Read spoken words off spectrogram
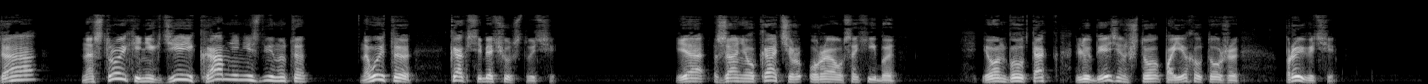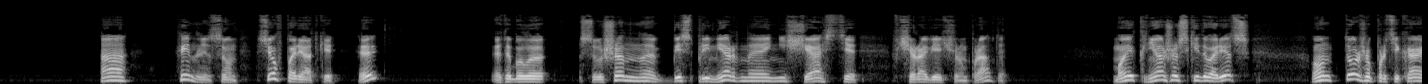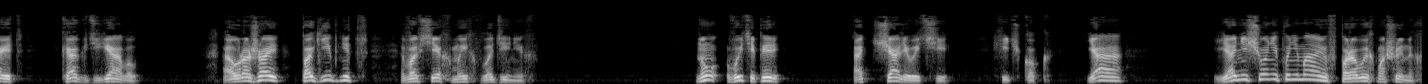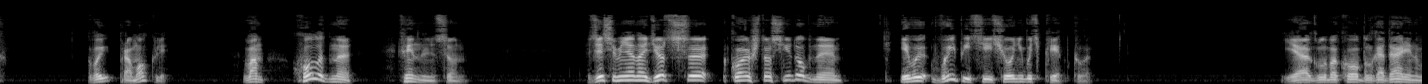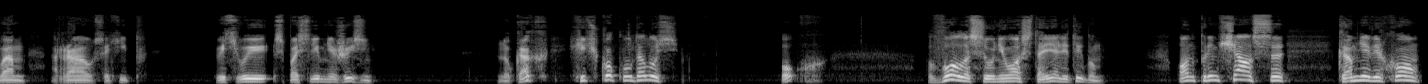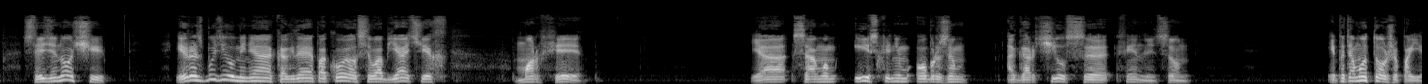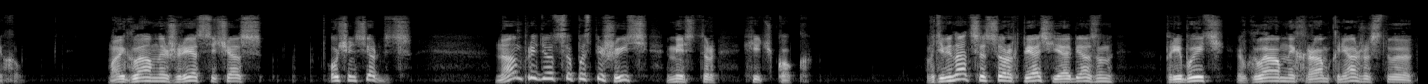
Да, на стройке нигде и камня не сдвинуто. Но вы-то как себя чувствуете? Я занял катер у Рау Сахиба, и он был так любезен, что поехал тоже. Прыгайте. А, Финлинсон, все в порядке, э? Это было совершенно беспримерное несчастье вчера вечером, правда? Мой княжеский дворец, он тоже протекает, как дьявол, а урожай погибнет во всех моих владениях. Ну, вы теперь отчаливайте, Хичкок. Я... я ничего не понимаю в паровых машинах. Вы промокли? Вам холодно, Финлинсон? Здесь у меня найдется кое-что съедобное, и вы выпейте чего-нибудь крепкого. Я глубоко благодарен вам, Рау Сахиб, ведь вы спасли мне жизнь. Но как Хичкоку удалось? Ох, волосы у него стояли дыбом. Он примчался ко мне верхом среди ночи и разбудил меня, когда я покоился в объятиях Морфея. Я самым искренним образом огорчился, Финлинсон, и потому тоже поехал. Мой главный жрец сейчас очень сердится. Нам придется поспешить, мистер Хичкок. В 12.45 я обязан прибыть в главный храм княжества,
